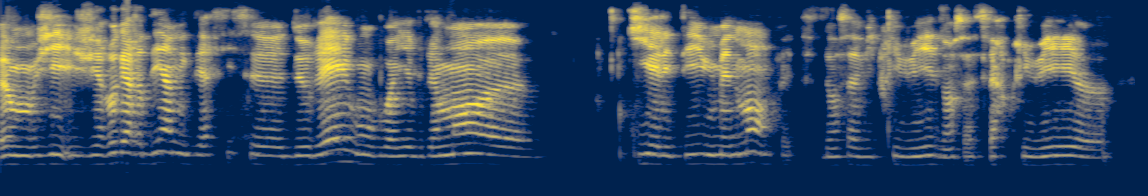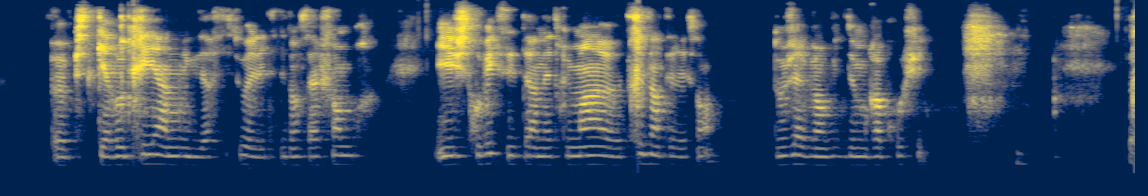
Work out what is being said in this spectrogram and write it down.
euh, j'ai regardé un exercice de Ray où on voyait vraiment qui elle était humainement en fait, dans sa vie privée, dans sa sphère privée, puisqu'elle recréait un exercice où elle était dans sa chambre. Et je trouvais que c'était un être humain euh, très intéressant dont j'avais envie de me rapprocher.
